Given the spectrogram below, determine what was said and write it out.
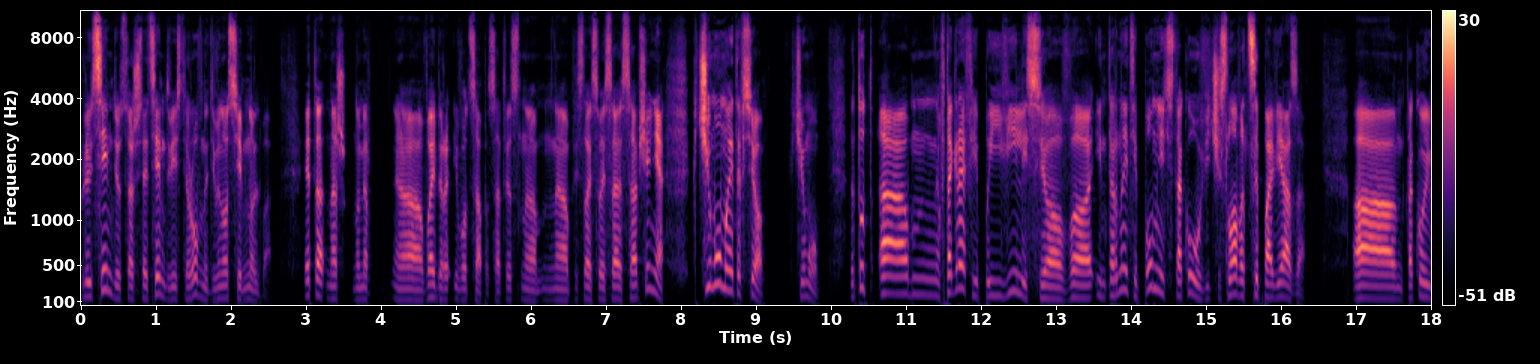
Плюс 7 967 200 ровно 9702. Это наш номер э, Вайбера и WhatsApp. Соответственно, э, присылайте свои сообщения. К чему мы это все? К чему? Тут э, фотографии появились в интернете. Помните такого Вячеслава Цеповяза? А, такой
